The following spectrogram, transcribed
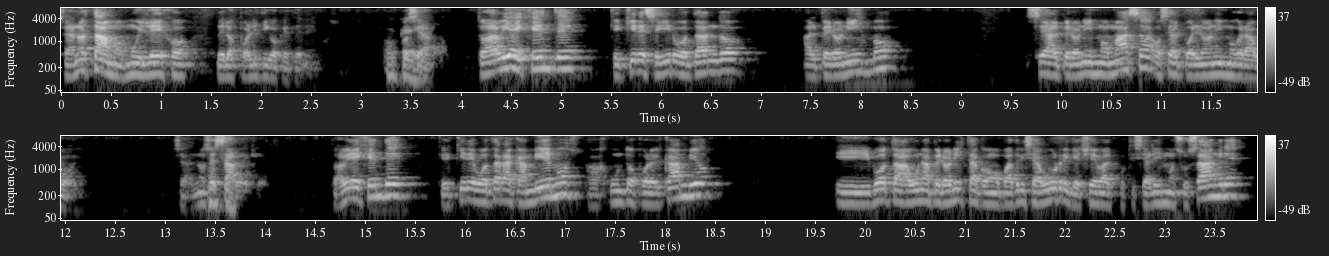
O sea, no estamos muy lejos de los políticos que tenemos. O sea, todavía hay gente que quiere seguir votando al peronismo, sea el peronismo Massa o sea el peronismo Graboy. O sea, no se sabe qué es. Todavía hay gente que quiere votar a Cambiemos, a Juntos por el Cambio, y vota a una peronista como Patricia Burri, que lleva el justicialismo en su sangre,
